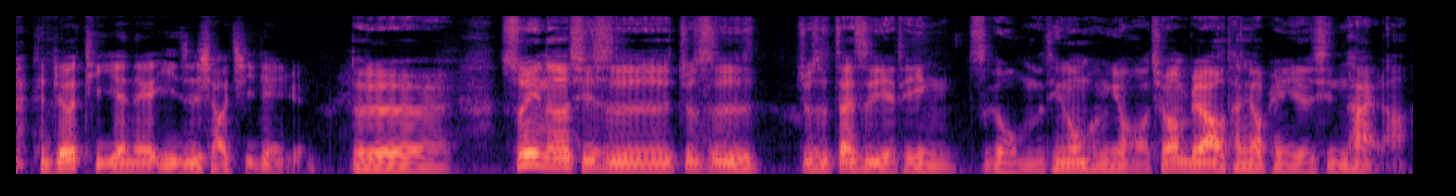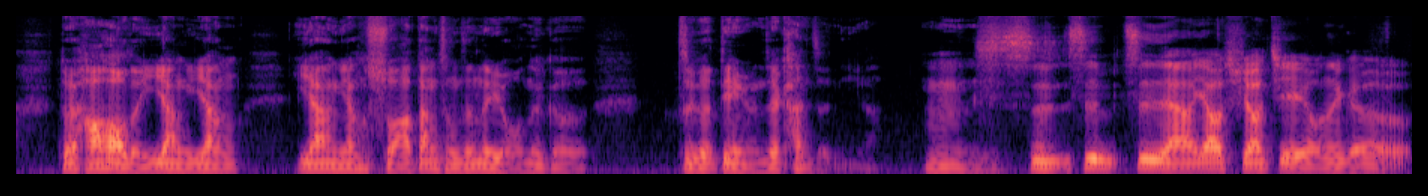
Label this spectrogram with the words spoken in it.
你就体验那个一日小七店员。对对对对，所以呢，其实就是就是再次也提醒这个我们的听众朋友哦，千万不要有贪小便宜的心态啦。对，好好的一样一样一样一样刷，当成真的有那个这个店员在看着你了。嗯，是是是，然后要需要借由那个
